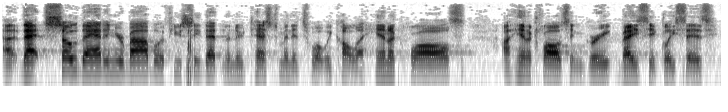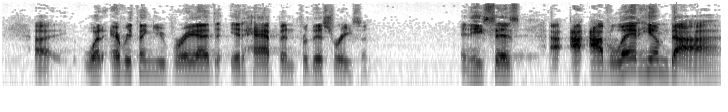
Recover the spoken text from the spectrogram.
Uh, that so that in your Bible, if you see that in the New Testament, it's what we call a hina clause. A hina clause in Greek basically says, uh, "What everything you've read, it happened for this reason." And he says, I, "I've let him die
